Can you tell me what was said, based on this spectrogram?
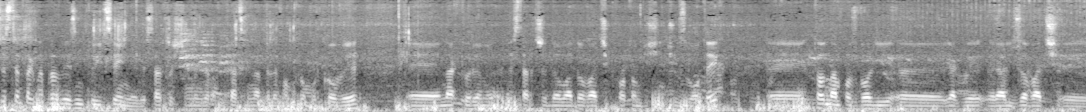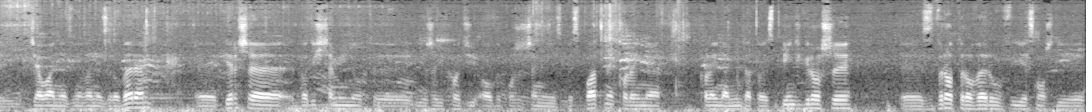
system tak naprawdę jest intuicyjny. Wystarczy ściągnąć aplikację na telefon komórkowy, na którym wystarczy doładować kwotą 10 zł. To nam pozwoli e, jakby realizować e, działania związane z rowerem. E, Pierwsze 20 minut, e, jeżeli chodzi o wypożyczenie, jest bezpłatne. Kolejne, kolejna minuta to jest 5 groszy. E, Zwrot rowerów jest możliwy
